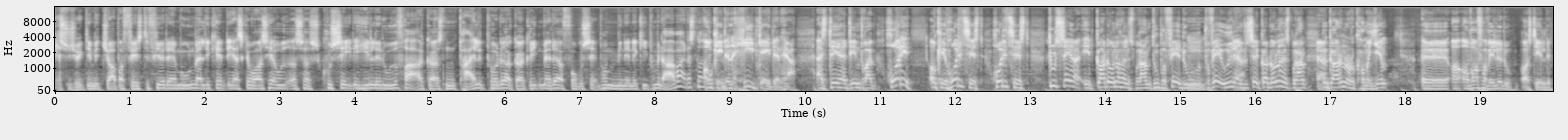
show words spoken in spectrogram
jeg synes jo ikke, det er mit job at feste fire dage om ugen med alle de kendte. Jeg skal jo også herud og så kunne se det hele lidt udefra, og gøre sådan pege lidt på det, og gøre grin med det, og fokusere på min energi på mit arbejde og sådan noget. Okay, den er helt gal, den her. Altså, det her, det er en drøm. Hurtigt. Okay, hurtigt test. Hurtigt test. Du ser et godt underholdningsprogram. Du er på ferie, du er på ferie udlandet. Ja. Du ser et godt underholdningsprogram. Ja. Hvad gør du, når du kommer hjem? Øh, og, og hvorfor vælger du at stjæle det?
